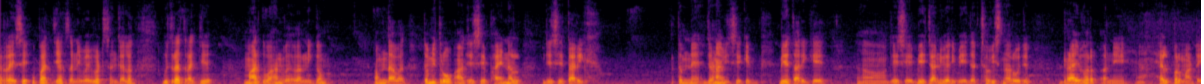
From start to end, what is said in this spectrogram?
રહેશે. ઉપાધ્યક્ષ અને વહીવટ સંચાલક, ગુજરાત રાજ્ય માર્ગ વાહન વ્યવહાર નિગમ, અમદાવાદ. તો મિત્રો, આ જે છે ફાઇનલ જે છે તારીખ, તમને જણાવી છે કે બે તારીખે જે છે બે જાન્યુઆરી બે હજાર છવ્વીસના રોજ ડ્રાઈવર અને હેલ્પર માટે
